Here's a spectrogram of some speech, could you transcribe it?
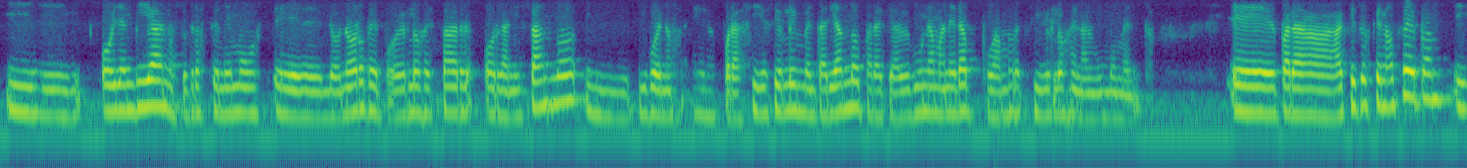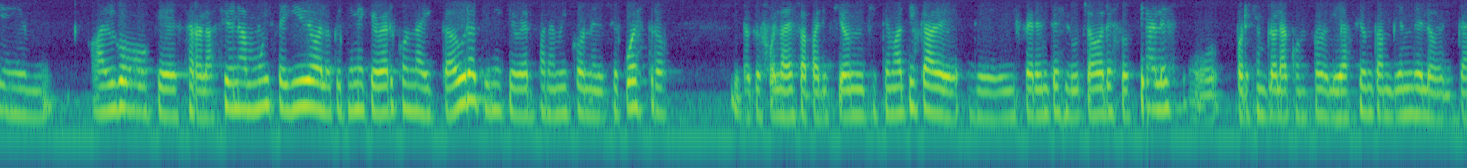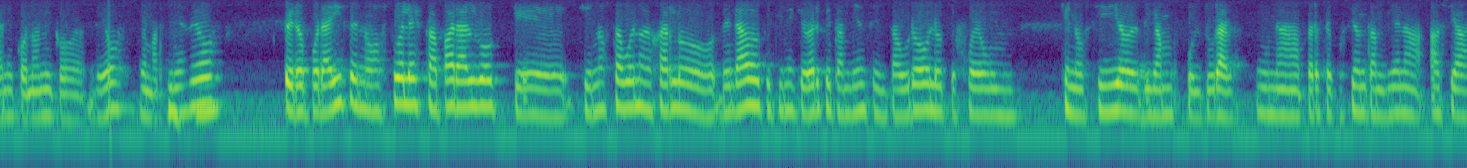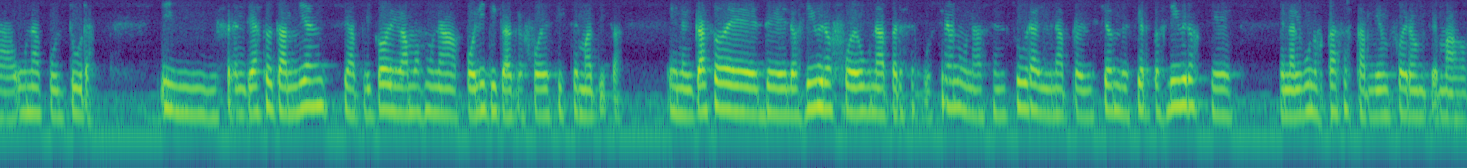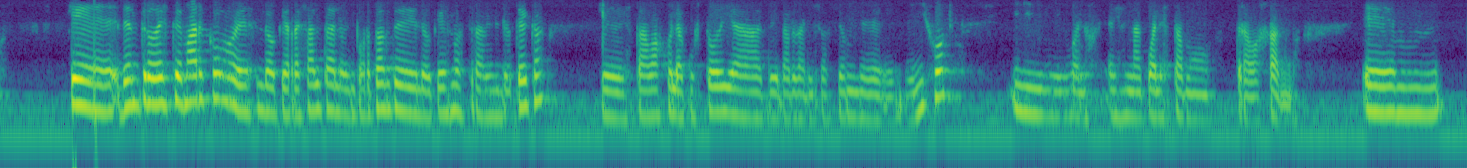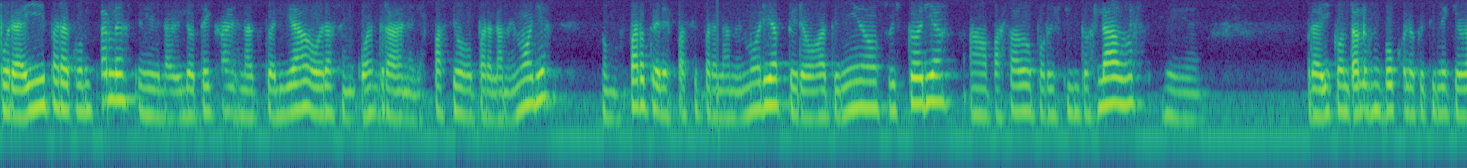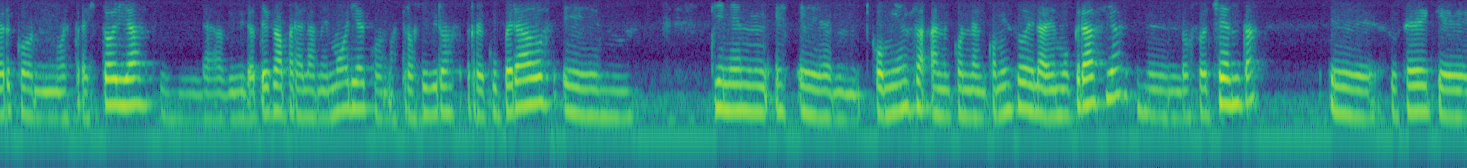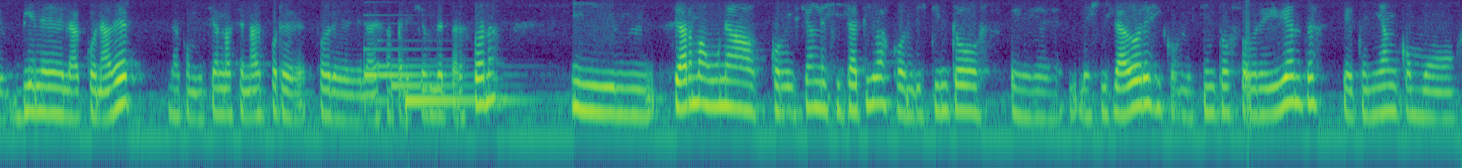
Y hoy en día nosotros tenemos eh, el honor de poderlos estar organizando y, bueno, eh, por así decirlo, inventariando para que de alguna manera podamos exhibirlos en algún momento. para aquellos que no sepan, algo que se relaciona muy seguido a lo que tiene que ver con la dictadura, tiene que ver para mí con el secuestro y lo que fue la desaparición sistemática de, diferentes luchadores sociales, o por ejemplo la consolidación también de lo del plan económico de Oz, de Martínez de Oz, pero por ahí se nos suele escapar algo que, que no está bueno dejarlo de lado, que tiene que ver que también se instauró lo que fue un genocidio, digamos, cultural, una persecución también hacia una cultura y frente a esto también se aplicó, digamos, una política que fue sistemática. En el caso de, los libros fue una persecución, una censura y una prohibición de ciertos libros que en algunos casos también fueron quemados. Que dentro de este marco es lo que resalta lo importante de lo que es nuestra biblioteca, que está bajo la custodia de la organización de, hijos y bueno, es en la cual estamos trabajando. Eh, por ahí, para contarles, eh, la biblioteca en la actualidad ahora se encuentra en el espacio para la memoria. Somos parte del espacio para la memoria, pero ha tenido su historia, ha pasado por distintos lados. Eh, por ahí contarles un poco lo que tiene que ver con nuestra historia, la biblioteca para la memoria, con nuestros libros recuperados. Em, tienen em, comienza con el comienzo de la democracia en los 80 eh, sucede que viene la CONADEP, la Comisión Nacional sobre la Desaparición de Personas, y mm, se arma una comisión legislativa con distintos eh, legisladores y con distintos sobrevivientes que tenían como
